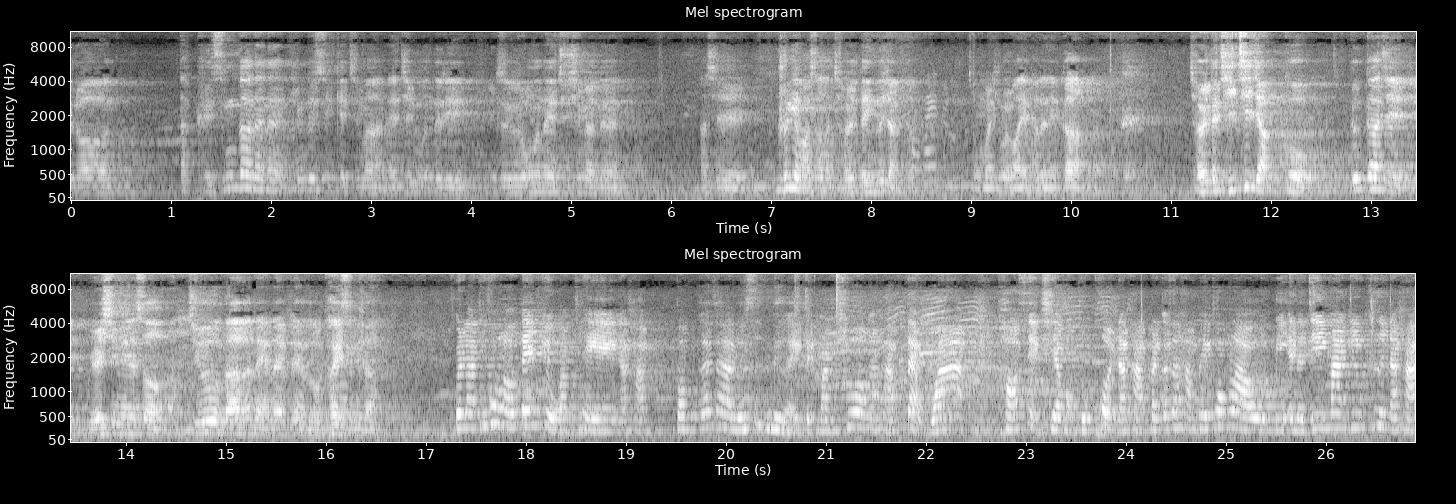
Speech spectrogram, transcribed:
그런 딱 그 순간에는 힘들 수 있겠지만 엔진분들이 그 응원해 주시면은 사실 크게 봐서는 절대 힘들지 않고 정말 힘을 많이 받으니까 절대 지치지 않고 끝까지 열심히 해서 쭉 나아가는 엔하이픈 하도록 하겠습니다. เวลาที่พวกเราเต้นอยู่บางเพลงนะครับ ปองก็จะรู้สึกเหนื่อยเป็นบางช่วงนะคะ แต่ว่าเพราะเสียงเชียร์ของทุกคนนะคะ มันก็จะทำให้พวกเรามี energy มากยิ่งขึ้นนะคะ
